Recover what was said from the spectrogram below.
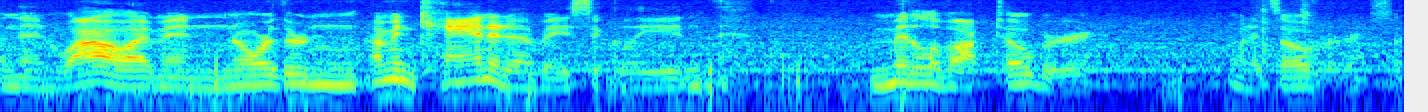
And then wow, I'm in northern I'm in Canada basically in middle of October when it's over, so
